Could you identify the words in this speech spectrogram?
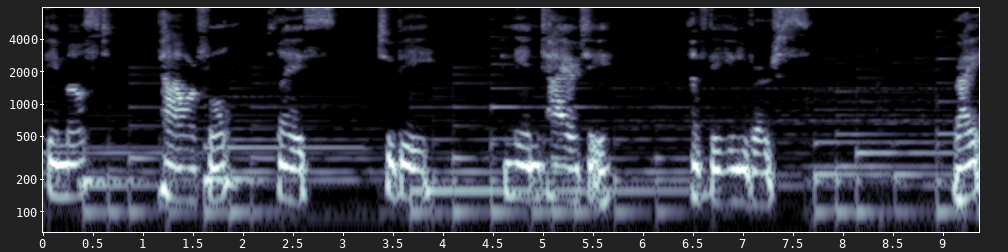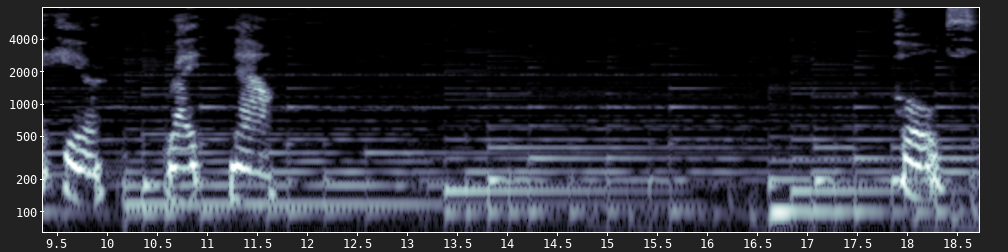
the most powerful place to be in the entirety of the universe. Right here, right now. Holds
